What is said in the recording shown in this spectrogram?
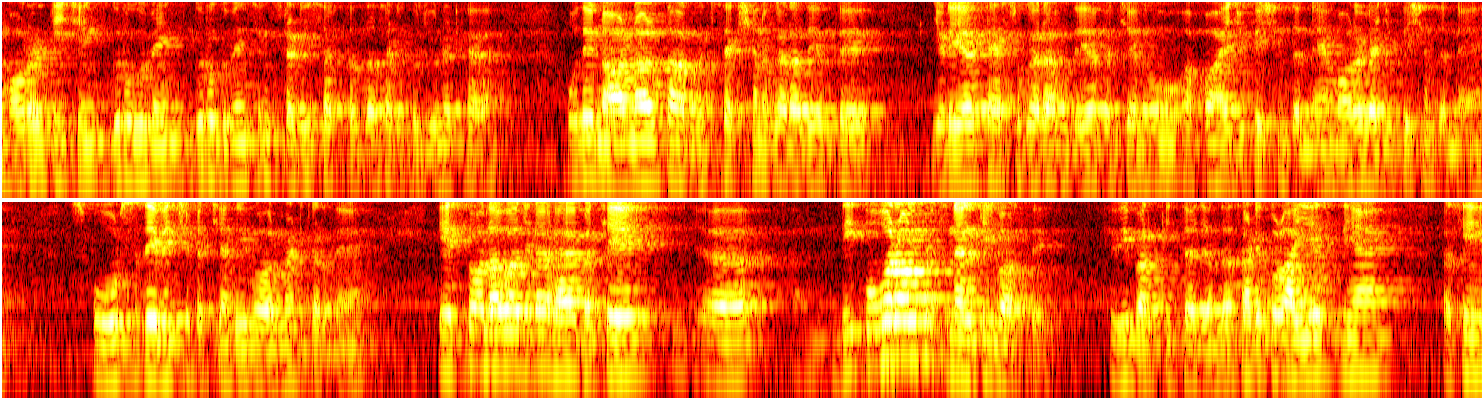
moral teaching Guru Gobind Guru Gobind Singh study circle ਦਾ ਸਾਡੇ ਕੋਲ ਯੂਨਿਟ ਹੈ। ਉਹਦੇ ਨਾਲ ਨਾਲ ਧਾਰਮਿਕ ਸੈਕਸ਼ਨ ਵਗੈਰਾ ਦੇ ਉੱਤੇ ਜਿਹੜੇ ਆ ਟੈਸਟ ਵਗੈਰਾ ਹੁੰਦੇ ਆ, ਬੱਚਿਆਂ ਨੂੰ ਆਪਾਂ ਐਜੂਕੇਸ਼ਨ ਦਿੰਦੇ ਆ ਮੋਰਲ ਐਜੂਕੇਸ਼ਨ ਦਿੰਦੇ ਆ ਸਪੋਰਟਸ ਦੇ ਵਿੱਚ ਬੱਚਿਆਂ ਦੀ ਇਨਵੋਲਵਮੈਂਟ ਕਰਦੇ ਆ ਇਸ ਤੋਂ ਇਲਾਵਾ ਜਿਹੜਾ ਹੈ ਬੱਚੇ ਦੀ ਓਵਰਆਲ ਪਰਸਨੈਲਿਟੀ ਵਾਸਤੇ ਵੀ ਵਰਕ ਕੀਤਾ ਜਾਂਦਾ। ਸਾਡੇ ਕੋਲ ਆਈਐਸ ਦੀਆਂ ਅਸੀਂ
